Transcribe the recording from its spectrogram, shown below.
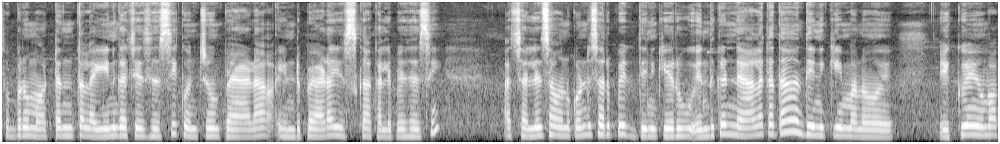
శుభ్రం మట్టి అంతా లైన్గా చేసేసి కొంచెం పేడ ఎండు పేడ ఇసుక కలిపేసేసి అది చల్లేసాం అనుకోండి సరిపోయింది దీనికి ఎరువు. ఎందుకంటే నేల కదా దీనికి మనం ఎక్కువ ఏం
